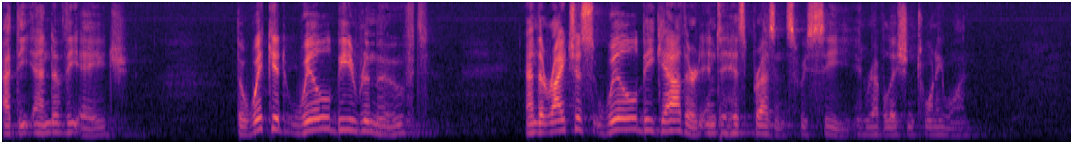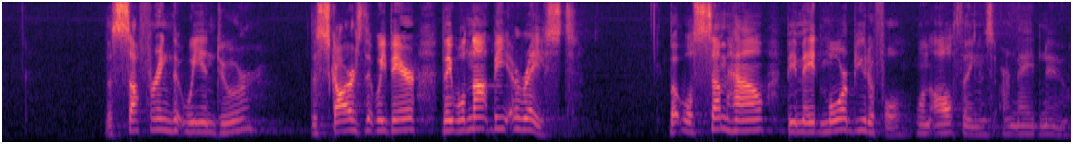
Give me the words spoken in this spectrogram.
at the end of the age. The wicked will be removed, and the righteous will be gathered into his presence, we see in Revelation 21. The suffering that we endure, the scars that we bear, they will not be erased, but will somehow be made more beautiful when all things are made new.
